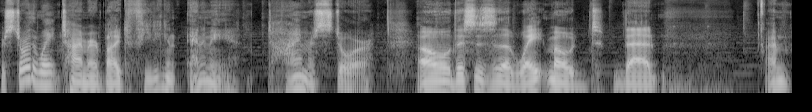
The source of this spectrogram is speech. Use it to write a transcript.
Restore the wait timer by defeating an enemy. Timer store. Oh, this is the wait mode that... I'm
